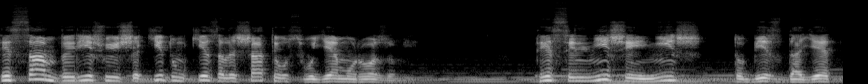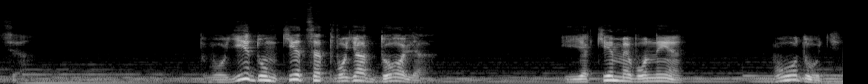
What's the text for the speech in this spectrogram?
Ти сам вирішуєш, які думки залишати у своєму розумі. Ти сильніший, ніж тобі здається. Твої думки це твоя доля. І якими вони будуть,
